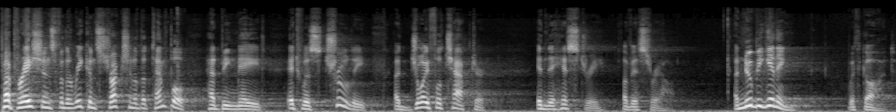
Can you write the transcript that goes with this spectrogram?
Preparations for the reconstruction of the temple had been made. It was truly a joyful chapter in the history of Israel. A new beginning with God.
